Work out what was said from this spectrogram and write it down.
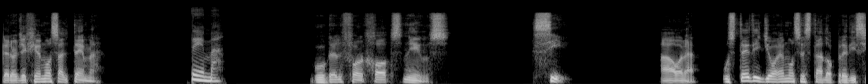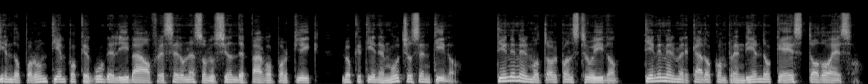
Pero lleguemos al tema. Tema. Google for Jobs News. Sí. Ahora, usted y yo hemos estado prediciendo por un tiempo que Google iba a ofrecer una solución de pago por clic, lo que tiene mucho sentido. Tienen el motor construido, tienen el mercado comprendiendo que es todo eso.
